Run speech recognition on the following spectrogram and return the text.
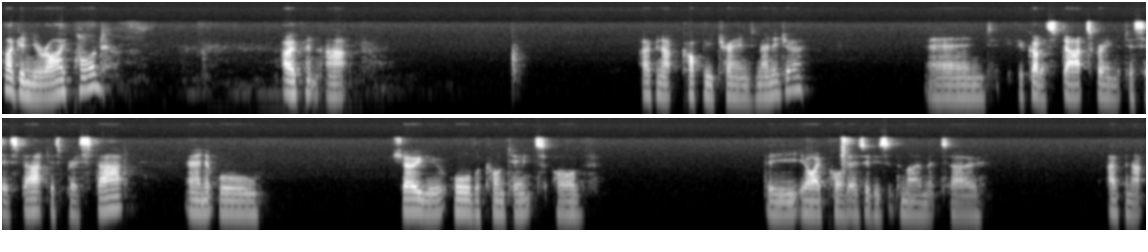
Plug in your iPod. Open up open up CopyTrans Manager and if you've got a start screen that just says start, just press start and it will show you all the contents of the iPod as it is at the moment. So open up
